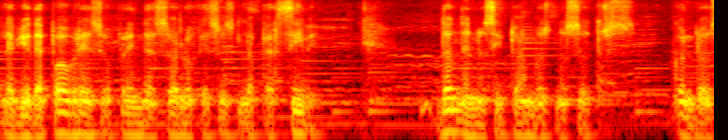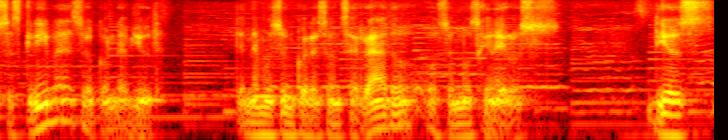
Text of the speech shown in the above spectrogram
La viuda pobre, su ofrenda solo Jesús la percibe. ¿Dónde nos situamos nosotros? ¿Con los escribas o con la viuda? ¿Tenemos un corazón cerrado o somos generosos? Dios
